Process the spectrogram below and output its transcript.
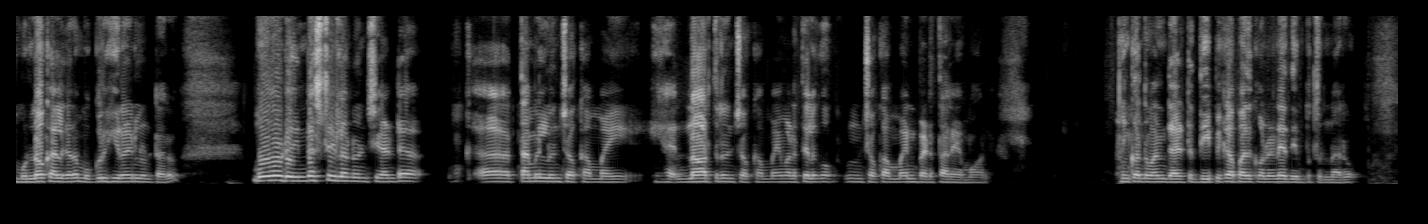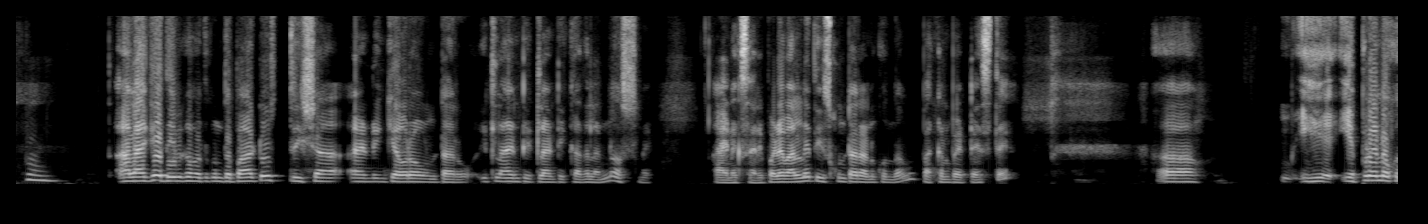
ముల్లోకాలు కదా ముగ్గురు హీరోయిన్లు ఉంటారు. మూడు ఇండస్ట్రీల నుంచి అంటే తమిళ్ నుంచి ఒక అమ్మాయి నార్త్ నుంచి ఒక అమ్మాయి మన తెలుగు నుంచి ఒక అమ్మాయిని పెడతారేమో అని. ఇంకొంతమంది డైరెక్ట్ దీపికా పదుకొండనే దింపుతున్నారు. అలాగే దీపిక పథకంతో పాటు త్రిష అండ్ ఇంకెవరో ఉంటారు. ఇట్లాంటి ఇట్లాంటి కథలన్నీ వస్తున్నాయి. ఆయనకు సరిపడే వాళ్ళనే తీసుకుంటారు అనుకుందాం. పక్కన పెట్టేస్తే ఎప్పుడైనా ఒక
